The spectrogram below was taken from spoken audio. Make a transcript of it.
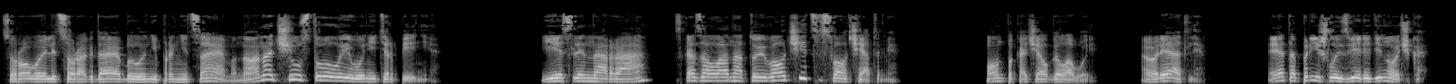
Суровое лицо Рогдая было непроницаемо, но она чувствовала его нетерпение. «Если нора, — сказала она, — то и волчица с волчатами». Он покачал головой. «Вряд ли. Это пришлый зверь-одиночка.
